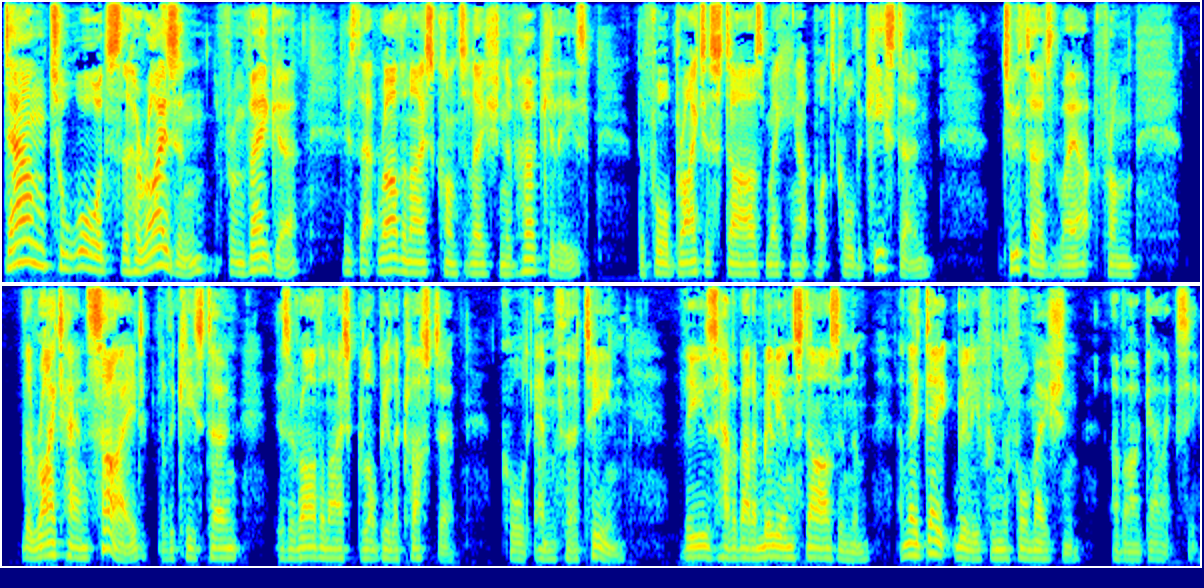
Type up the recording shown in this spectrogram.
Down towards the horizon from Vega is that rather nice constellation of Hercules, the four brightest stars making up what's called the keystone, two thirds of the way up from the right hand side of the keystone is a rather nice globular cluster called M13. These have about a million stars in them, and they date really from the formation of our galaxy.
